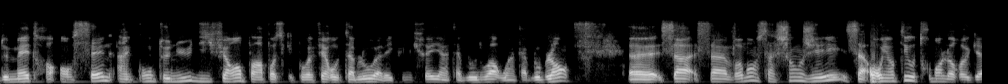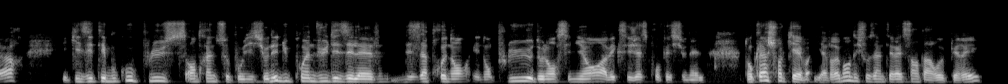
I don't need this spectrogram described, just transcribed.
de mettre en scène un contenu différent par rapport à ce qu'ils pourraient faire au tableau avec une craie, un tableau noir ou un tableau blanc. Euh, ça, ça vraiment, ça a changé, ça a orienté autrement leur regard et qu'ils étaient beaucoup plus en train de se positionner du point de vue des élèves, des apprenants, et non plus de l'enseignant avec ses gestes professionnels. Donc là, je crois qu'il y, a vraiment des choses intéressantes à repérer.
